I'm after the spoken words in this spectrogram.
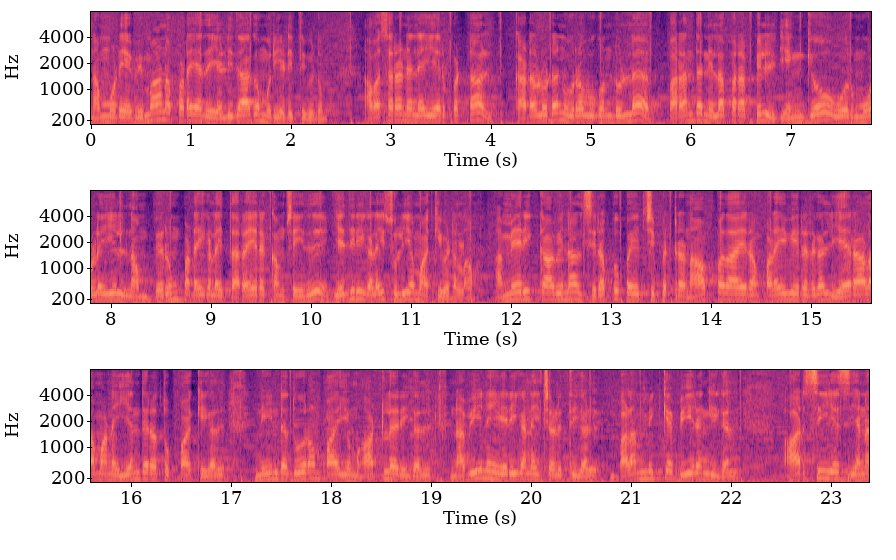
நம்முடைய விமானப்படை அதை எளிதாக முறியடித்துவிடும். அவசர நிலை ஏற்பட்டால் கடலுடன் உறவு கொண்டுள்ள பரந்த நிலப்பரப்பில் எங்கோ ஒரு மூலையில் நம் பெரும் படைகளை தரையிறக்கம் செய்து எதிரிகளை சுழியமாக்கிவிடலாம். அமெரிக்காவினால் சிறப்பு பயிற்சி பெற்ற நாற்பதாயிரம் படை வீரர்கள் ஏராளமான இயந்திர துப்பாக்கிகள் நீண்ட தூரம் பாயும் ஆட்லரிகள் நவீன எரிகணை செலுத்திகள் பலம்மிக்க பீரங்கிகள் ஆர்சிஎஸ் என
